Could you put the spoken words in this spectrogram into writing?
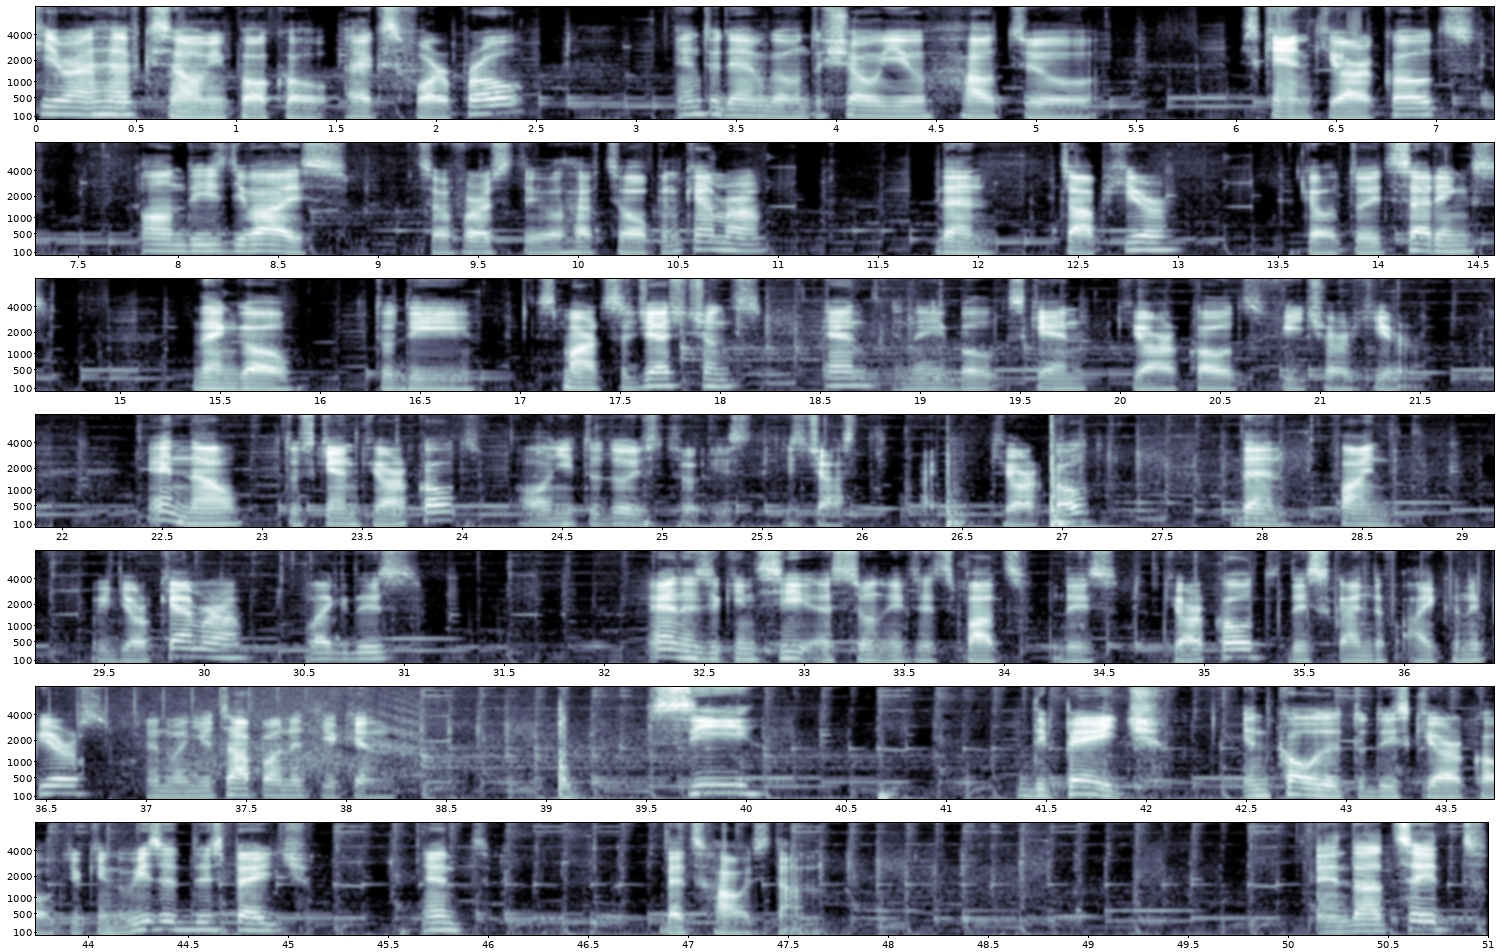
Here I have Xiaomi Poco X4 Pro and today I'm going to show you how to scan QR codes on this device. So first you will have to open camera, then tap here, go to its settings, then go to the smart suggestions and enable scan QR codes feature here. And now to scan QR codes, all I need to do is to is, is just write QR code, then find it with your camera like this. And as you can see as soon as it spots this QR code this kind of icon appears. And when you tap on it you can see the page encoded to this QR code. You can visit this page and that's how it's done. And that's it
